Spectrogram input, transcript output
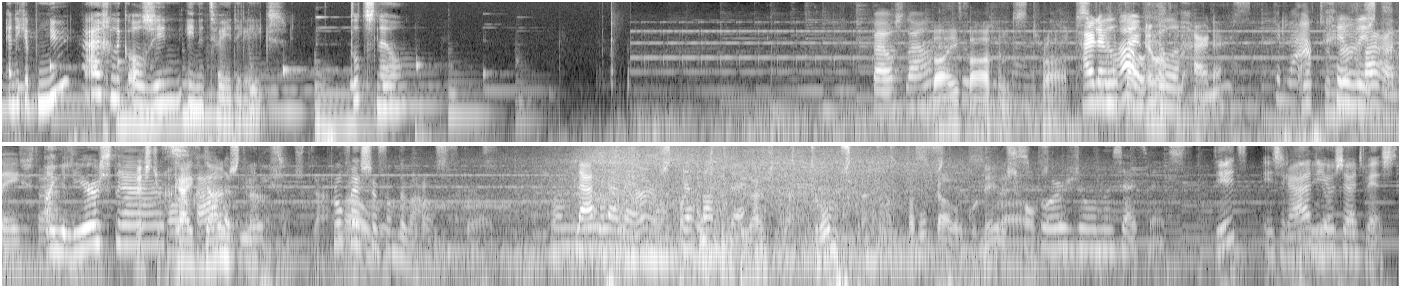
En ik heb nu eigenlijk al zin in de tweede reeks. Tot snel! Pijlslaan. Bij Wagenstraat. Haarlemmerhout, En wat Wilregaarde. Straat. Geel-wit. Paradijsstraat. Anjelierstraat. Westerkijk Duinstraat. Professor van der Waal. Plaza West. De. Bruinstraat. Tromstraat. Pascal. Cornelis Schoon. Spoorzone Zuidwest. Dit is Radio Zuidwest.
